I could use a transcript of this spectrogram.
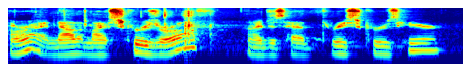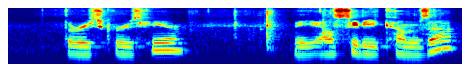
All right, now that my screws are off, I just had three screws here, three screws here. The LCD comes up.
